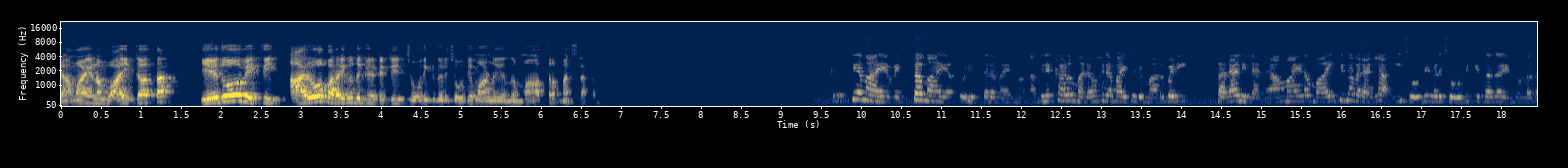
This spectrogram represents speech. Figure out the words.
രാമായണം വായിക്കാത്ത ഏതോ വ്യക്തി ആരോ പറയുന്നത് കേട്ടിട്ട് ചോദിക്കുന്ന ഒരു ചോദ്യമാണ് എന്ന് മാത്രം മനസ്സിലാക്കാൻ കൃത്യമായ വ്യക്തമായ ഒരു ഉത്തരമായിരുന്നു. അതിനേക്കാളും മനോഹരമായിട്ട് ഒരു മറുപടി തരാനില്ല. രാമായണം വായിക്കുന്നവരല്ല ഈ ചോദ്യങ്ങൾ ചോദിക്കുന്നത് എന്നുള്ളത്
